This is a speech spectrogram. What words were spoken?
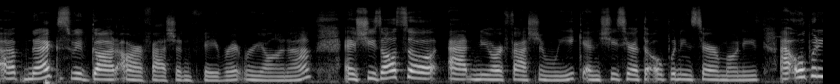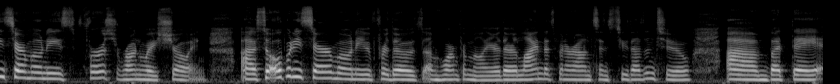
up next we've got our fashion favorite Rihanna, and she's also at New York Fashion Week, and she's here at the opening ceremonies at opening ceremonies first runway showing. Uh, so opening ceremony for those um, who aren't familiar, they're a line that's been around since 2002, um, but they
